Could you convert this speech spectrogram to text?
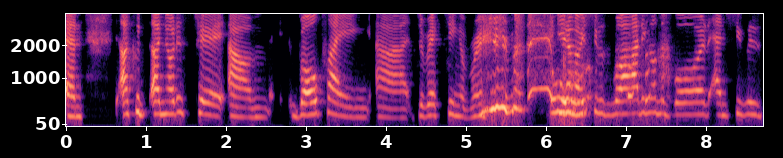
And I could, I noticed her um, role playing, uh, directing a room. you know, she was writing on the board, and she was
